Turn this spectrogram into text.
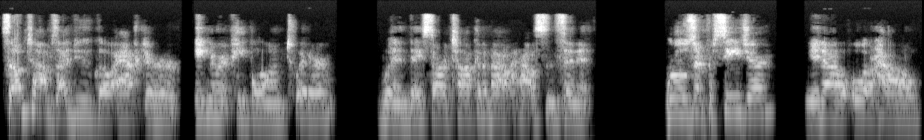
sometimes I do go after ignorant people on Twitter when they start talking about House and Senate rules and procedure, you know, or how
